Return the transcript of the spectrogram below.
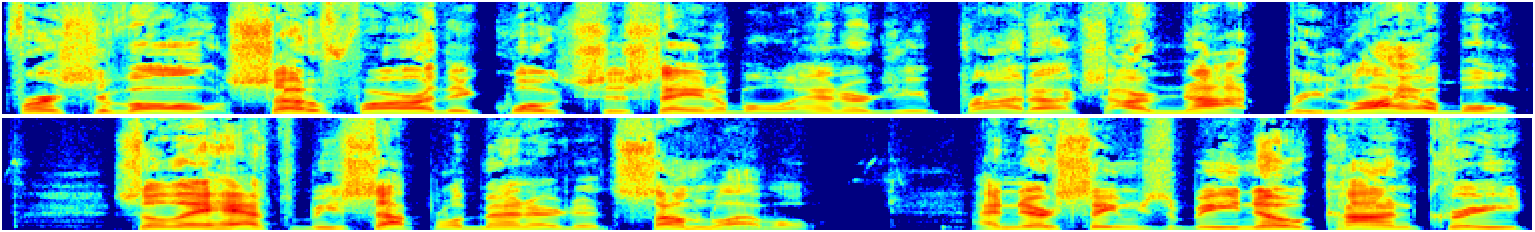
first of all, so far the quote sustainable energy products are not reliable, so they have to be supplemented at some level. And there seems to be no concrete,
